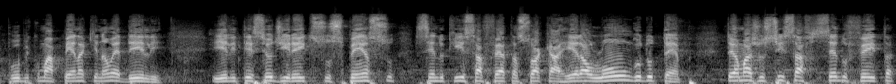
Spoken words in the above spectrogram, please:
público uma pena que não é dele. E ele ter seu direito suspenso, sendo que isso afeta a sua carreira ao longo do tempo. É uma justiça sendo feita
